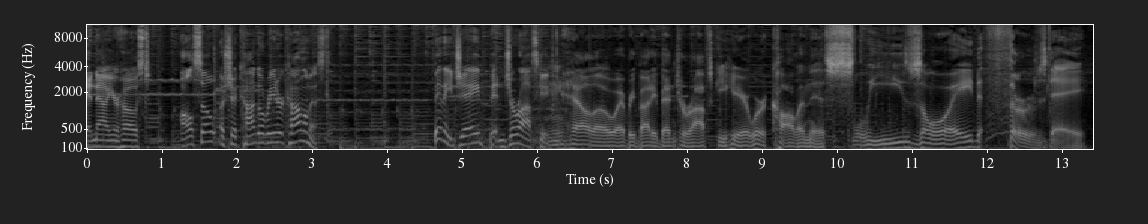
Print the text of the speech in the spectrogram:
And now your host, also a Chicago Reader columnist, Benny J. Ben Joravsky. Hello, everybody. Ben Joravsky here. We're calling this Sleazoid Thursday.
